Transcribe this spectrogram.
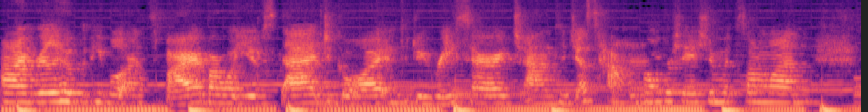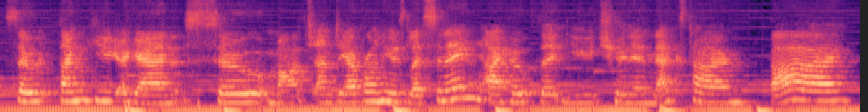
And i really hope that people are inspired by what you've said to go out and to do research and to just have a mm-hmm. conversation with someone. So thank you again so much. And to everyone who's listening i hope that you tune in next time. Bye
